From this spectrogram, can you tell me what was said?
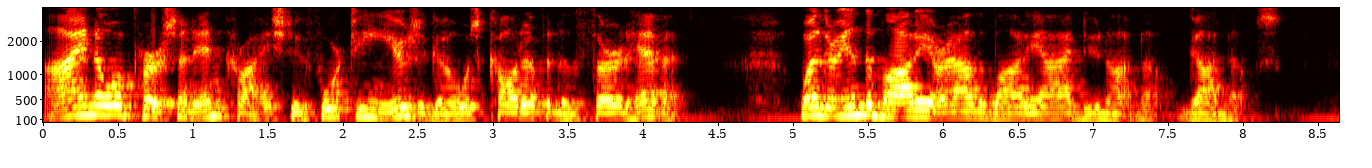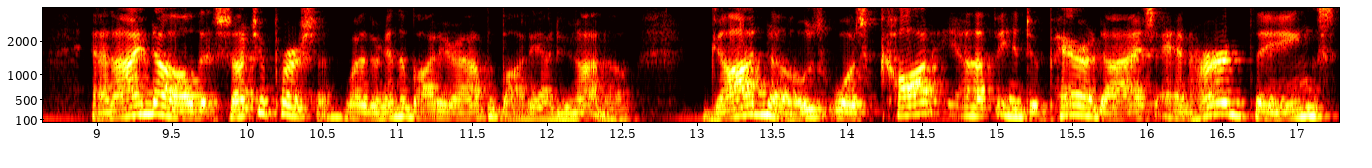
I know a person in Christ who 14 years ago was caught up into the third heaven. Whether in the body or out of the body, I do not know. God knows. And I know that such a person, whether in the body or out of the body, I do not know, God knows, was caught up into paradise and heard things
